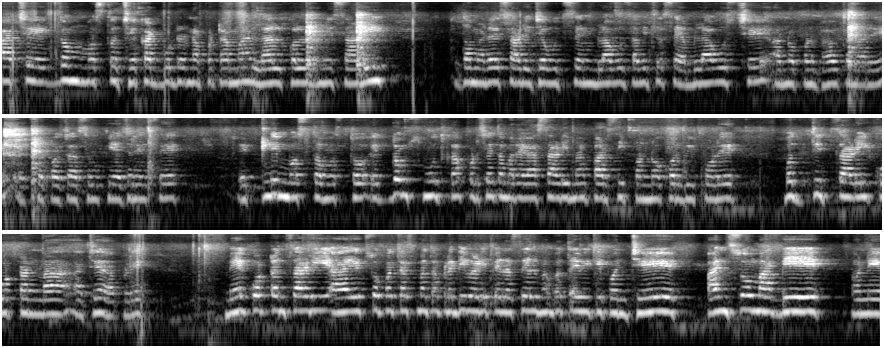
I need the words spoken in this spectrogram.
આ છે એકદમ મસ્ત જેકાટ બોર્ડરના પટ્ટામાં, લાલ કલરની સાડી. તમારે સાડી જેવું જ સેમ બ્લાઉઝ આવી જશે. આ બ્લાઉઝ છે, આનો પણ ભાવ તમારે એકસો પચાસ રૂપિયા જ રહેશે. એટલી મસ્ત મસ્ત, એકદમ સ્મૂથ કાપડ છે તમારે આ સાડીમાં. પારસી પણ ન કરવી પડે. બધી જ સાડી કોટનમાં આ છે આપણે. મેં કોટન સાડી આ એકસો પચાસમાં તો આપણે દિવાળી પહેલાં સેલમાં બતાવી હતી, પણ જે પાંચસોમાં બે અને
